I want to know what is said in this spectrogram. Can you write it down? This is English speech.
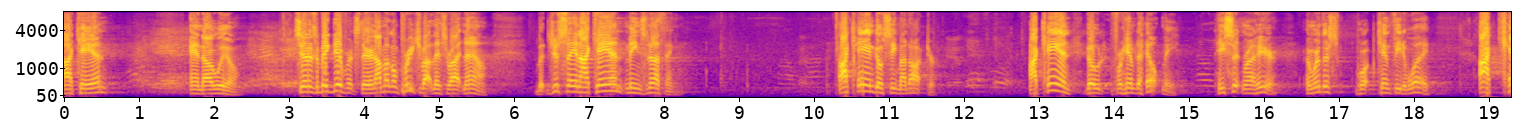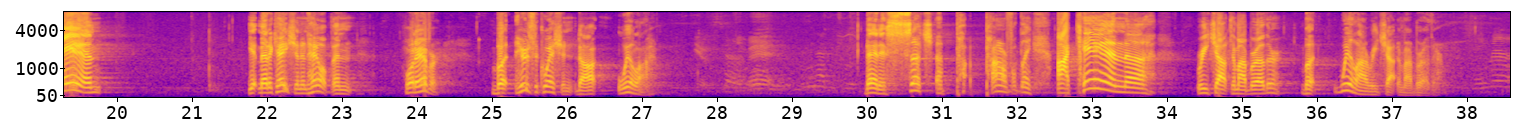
I can, and I will. See, there's a big difference there, and I'm not going to preach about this right now. But just saying I can means nothing. I can go see my doctor. I can go for him to help me. He's sitting right here, and we're this what, 10 feet away. I can get medication and help and whatever. But here's the question, Doc will I? That is such a po- powerful thing. I can uh, reach out to my brother, but will I reach out to my brother? Amen.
